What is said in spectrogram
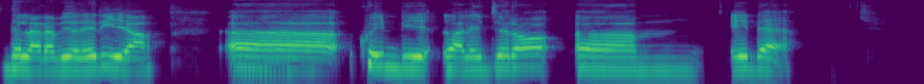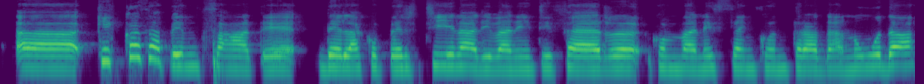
della ravioleria. Eh, Mhm. quindi la leggerò ehm, ed è eh, che cosa pensate della copertina di Vanity Fair con Vanessa incontrata nuda?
